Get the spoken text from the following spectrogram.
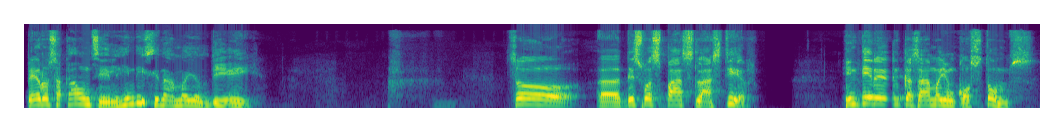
pero sa council, hindi sinama yung DA. So, uh, this was passed last year. Hindi rin kasama yung customs.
